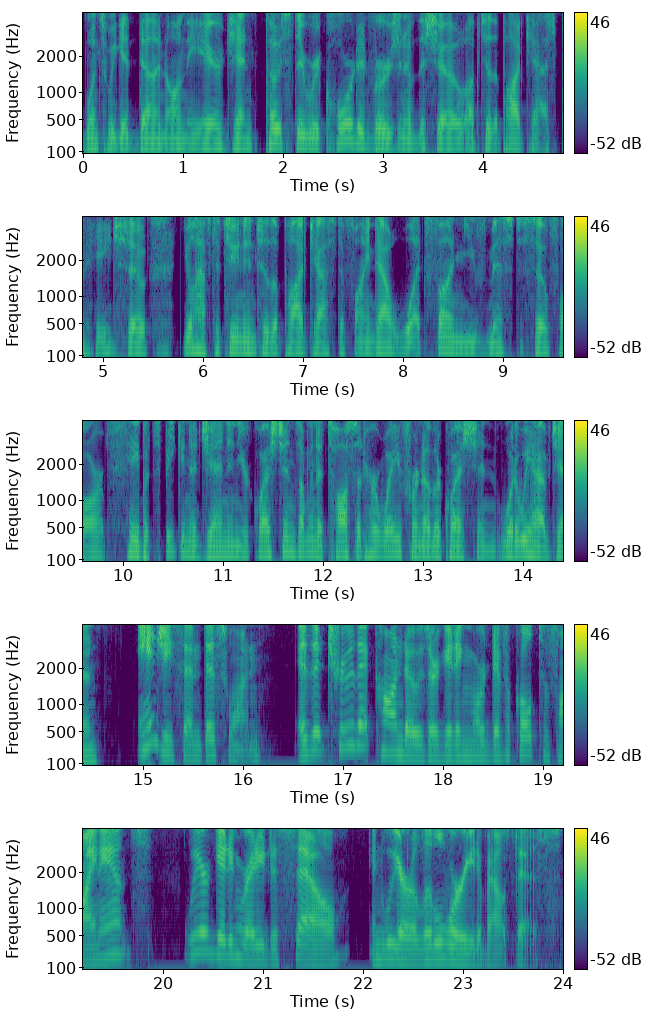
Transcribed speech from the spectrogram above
Once we get done on the air, Jen posts the recorded version of the show up to the podcast page. So you'll have to tune into the podcast to find out what fun you've missed so far. Hey, but speaking of Jen and your questions, I'm going to toss it her way for another question. What do we have, Jen? Angie sent this one. Is it true that condos are getting more difficult to finance? We are getting ready to sell, and we are a little worried about this.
